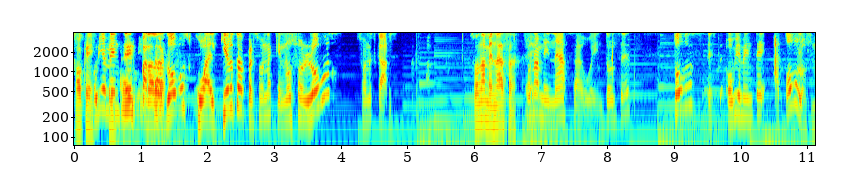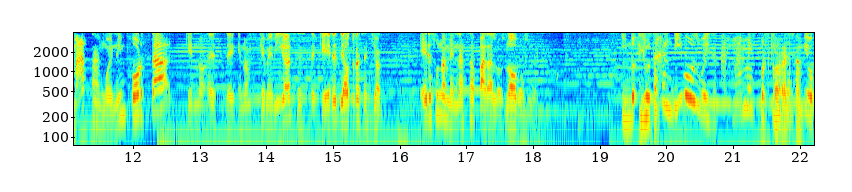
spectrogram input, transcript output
Ok. Obviamente, para los lobos, cualquier otra persona que no son lobos, son Scars. Son amenaza. Son Eh, amenaza, güey. Entonces, todos, este, obviamente, a todos los matan, güey. No importa que no, este, que no, que me digas, este, que eres de otra sección. Eres una amenaza para los lobos, güey. Y, no- y los dejan vivos, güey. Dices, no mames, ¿por Es qué los dejan vivos?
